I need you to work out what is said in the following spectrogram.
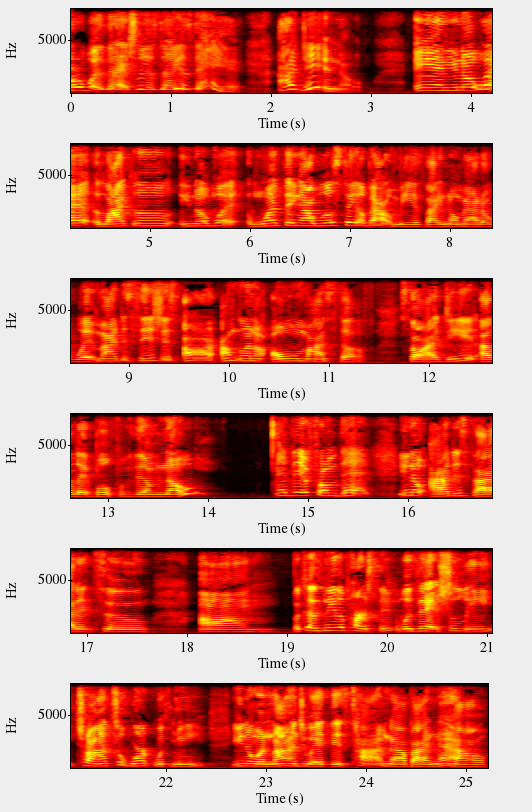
or was it actually Azalea's dad? I didn't know. And you know what? Like a, uh, you know what? One thing I will say about me is like no matter what my decisions are, I'm going to own my stuff. So I did. I let both of them know. And then from that, you know, I decided to um because neither person was actually trying to work with me. You know, and mind you, at this time now, by now,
